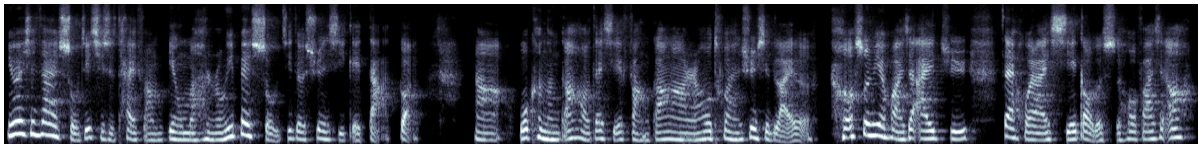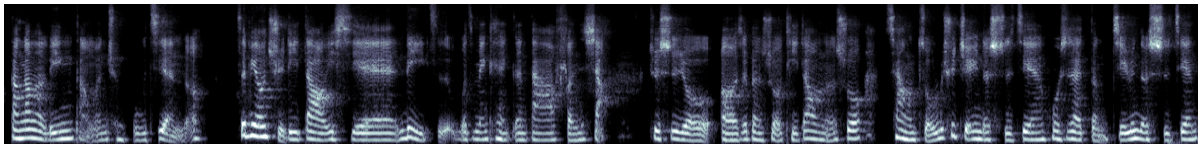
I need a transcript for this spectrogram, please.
因为现在手机其实太方便，我们很容易被手机的讯息给打断。那我可能刚好在写访纲啊，然后突然讯息来了，然后顺便划一下 IG，再回来写稿的时候，发现啊，刚刚的灵感完全不见了。这边有举例到一些例子，我这边可以跟大家分享，就是有呃这本书有提到呢，说像走路去捷运的时间，或是在等捷运的时间，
